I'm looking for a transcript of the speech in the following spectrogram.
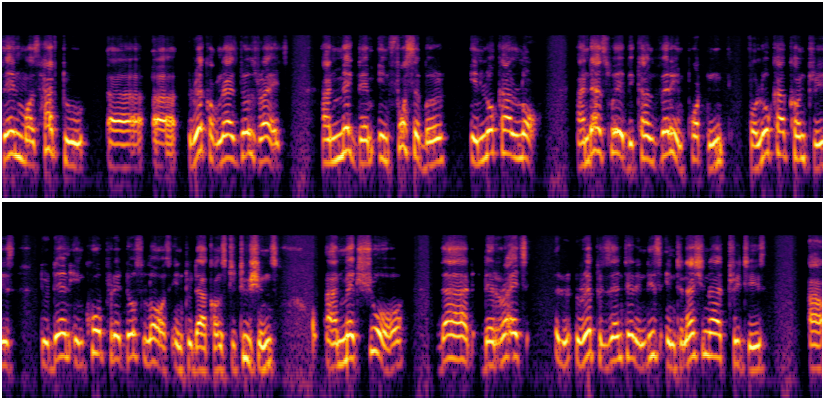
then must have to uh, uh, recognize those rights and make them enforceable in local law. And that's where it becomes very important for local countries to then incorporate those laws into their constitutions and make sure that the rights represented in these international treaties are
